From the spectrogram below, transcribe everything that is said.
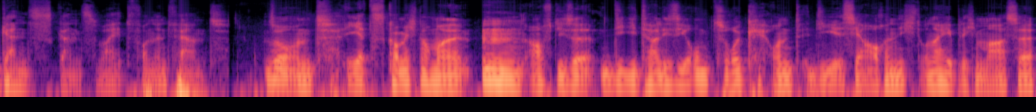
ganz, ganz weit von entfernt. So, und jetzt komme ich nochmal auf diese Digitalisierung zurück und die ist ja auch in nicht unerheblichem Maße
